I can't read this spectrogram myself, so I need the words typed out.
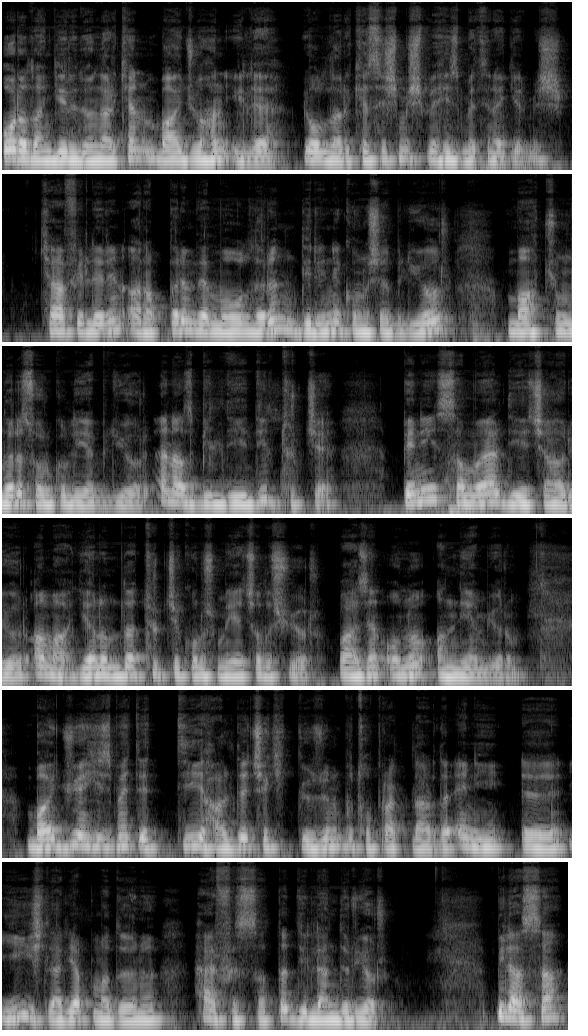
oradan geri dönerken Baycuhan ile yolları kesişmiş ve hizmetine girmiş. Kafirlerin, Arapların ve Moğolların dilini konuşabiliyor, mahkumları sorgulayabiliyor. En az bildiği dil Türkçe. Beni Samuel diye çağırıyor ama yanımda Türkçe konuşmaya çalışıyor. Bazen onu anlayamıyorum. Baycu'ya hizmet ettiği halde çekik gözün bu topraklarda en iyi, e, iyi işler yapmadığını her fırsatta dillendiriyor. Bilhassa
